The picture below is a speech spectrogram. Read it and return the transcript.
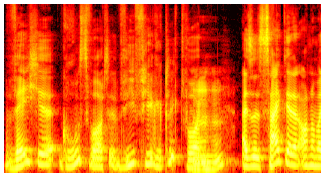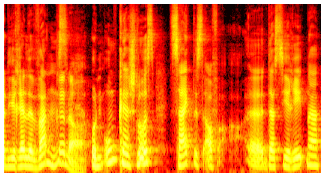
welche Grußworte wie viel geklickt wurden. Also es zeigt ja dann auch nochmal die Relevanz. Mhm. Genau. Und im Umkehrschluss zeigt es auf, äh, dass die Redner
